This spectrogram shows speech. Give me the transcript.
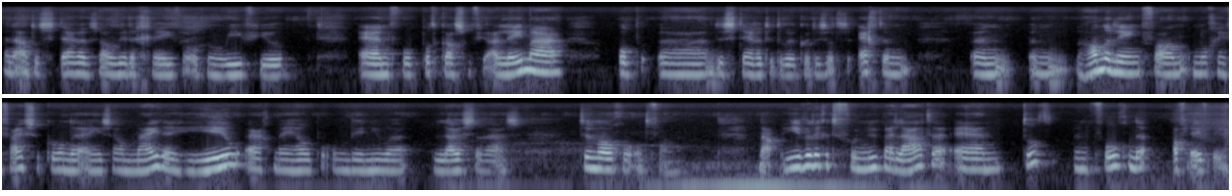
een aantal sterren zou willen geven of een review. En voor podcasts hoef je alleen maar op uh, de sterren te drukken. Dus dat is echt een, een, een handeling van nog geen vijf seconden. En je zou mij er heel erg mee helpen om weer nieuwe luisteraars te mogen ontvangen. Nou, hier wil ik het voor nu bij laten. En tot een volgende aflevering.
